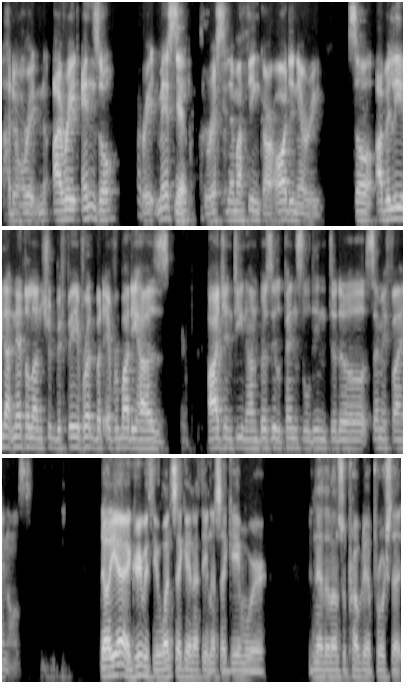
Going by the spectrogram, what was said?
I don't rate. I rate Enzo. I rate Messi. Yeah. The rest of them, I think, are ordinary. So I believe that Netherlands should be favored, but everybody has Argentina and Brazil penciled into the semifinals. No, yeah, I agree with you. Once again, I think that's a game where the Netherlands will probably approach that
